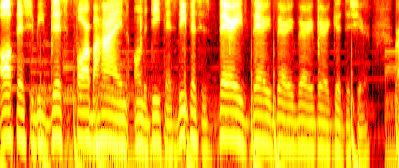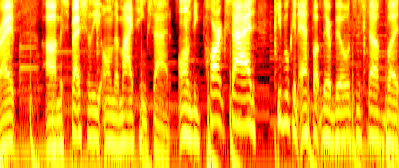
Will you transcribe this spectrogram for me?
offense should be this far behind on the defense. Defense is very, very, very, very, very good this year, right? Um, especially on the my team side. On the park side, people can f up their builds and stuff, but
